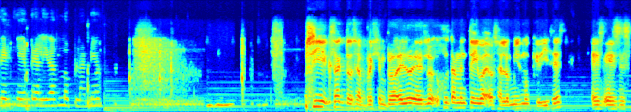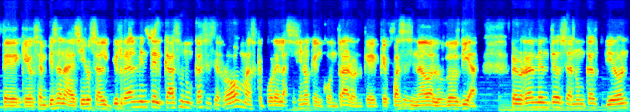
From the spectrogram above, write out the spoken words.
del que en realidad lo planeó. Sí, exacto, o sea, por ejemplo, justamente iba, o sea, lo mismo que dices, es, es, este de que o sea empiezan a decir o sea realmente el caso nunca se cerró más que por el asesino que encontraron que, que, fue asesinado a los dos días pero realmente o sea nunca supieron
